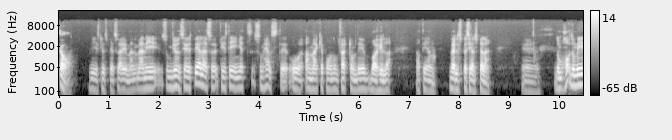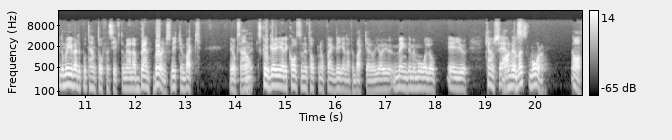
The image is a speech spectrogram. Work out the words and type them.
ja. vi är i slutspel Sverige. Men, men i, som grundseriespelare så finns det inget som helst att anmärka på honom. Tvärtom, det är bara att hylla. Att det är en väldigt speciell spelare. Eh, de, har, de, är, de är ju väldigt potenta offensivt. De menar Brent Burns, vilken back. Det är också, han ja. skuggar ju Erik Karlsson i toppen av poängligan för backar och gör ju mängder med mål och är ju kanske... Ja, han är mest mål. Ja,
